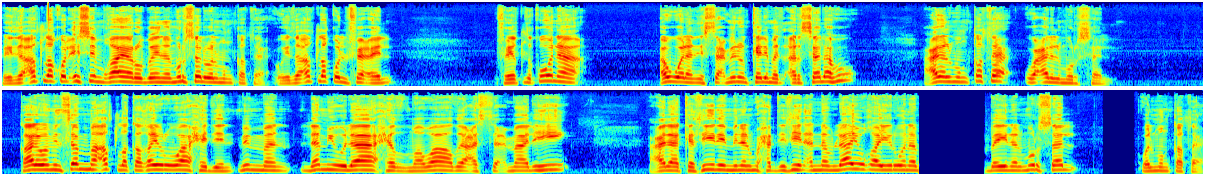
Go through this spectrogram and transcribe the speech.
فإذا اطلقوا الاسم غايروا بين المرسل والمنقطع وإذا أطلقوا الفعل فيطلقون اولا يستعملون كلمة أرسله على المنقطع وعلى المرسل. قال ومن ثم أطلق غير واحد ممن لم يلاحظ مواضع استعماله على كثير من المحدثين أنهم لا يغايرون بين المرسل والمنقطع.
